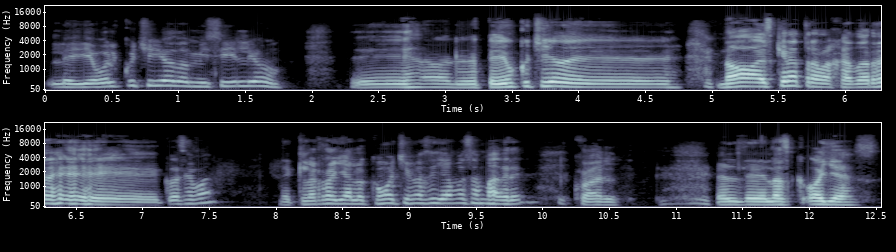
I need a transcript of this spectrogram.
le llevó el cuchillo a domicilio. Eh, no, le pedí un cuchillo de. No, es que era trabajador de. ¿Cómo se llama? De Clash Royale. ¿o ¿Cómo chingo se llama esa madre? ¿Cuál? El de las ollas.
